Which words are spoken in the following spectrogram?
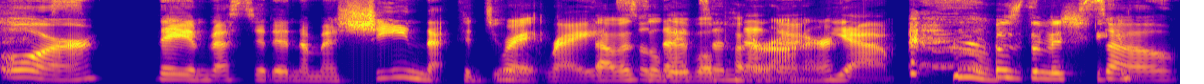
Or they invested in a machine that could do Right. it, right? That was the label that's put her on her. Yeah. That was the machine. So,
